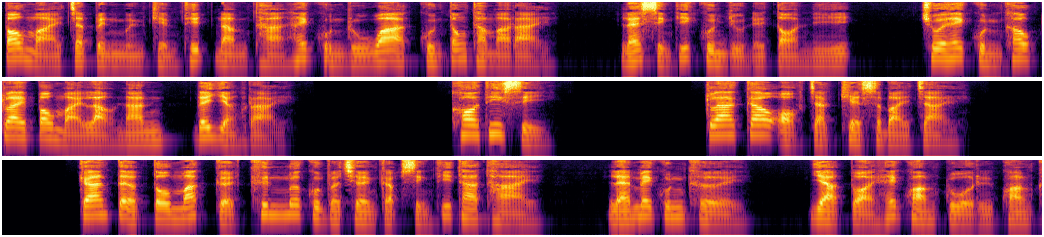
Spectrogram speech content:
เป้าหมายจะเป็นเหมือนเข็มทิศนำทางให้คุณรู้ว่าคุณต้องทำอะไร และสิ่งที่คุณอยู่ในตอนนี้ ช่วยให้คุณเข้าใกล้เป้าหมายเหล่านั้นได้อย่างไร ข้อที่ 4 กล้าก้าวออกจากเขตสบายใจ การเติบโตมักเกิดขึ้นเมื่อคุณเผชิญกับสิ่งที่ท้าทาย และไม่คุ้นเคย อย่าปล่อยให้ความกลัวหรือความเค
